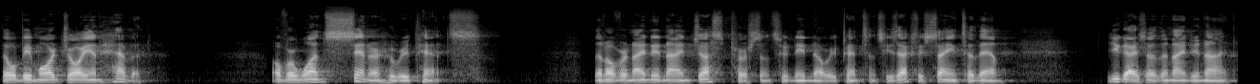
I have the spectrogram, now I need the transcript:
there will be more joy in heaven over one sinner who repents than over 99 just persons who need no repentance. He's actually saying to them, You guys are the 99.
